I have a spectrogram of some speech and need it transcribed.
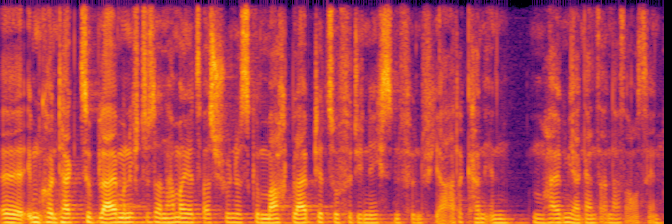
äh, im Kontakt zu bleiben und nicht zu sagen, haben wir jetzt was Schönes gemacht, bleibt jetzt so für die nächsten fünf Jahre, kann in einem halben Jahr ganz anders aussehen.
